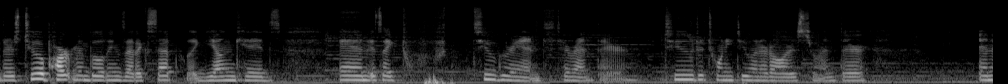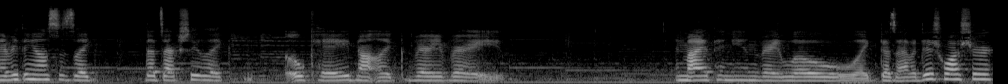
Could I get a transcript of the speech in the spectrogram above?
There's two apartment buildings that accept like young kids, and it's like two grand to rent there two to twenty-two hundred dollars to rent there and everything else is like that's actually like okay not like very very in my opinion very low like doesn't have a dishwasher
